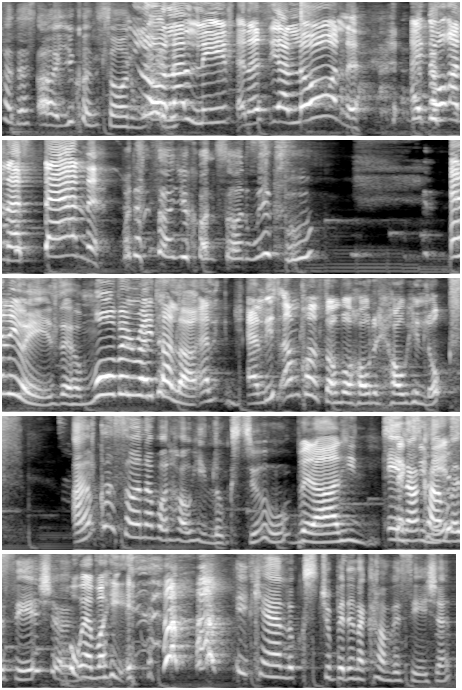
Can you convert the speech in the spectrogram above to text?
Cause that's all you concerned with. Lola leave HenneCee alone. I don't understand. But that's all you concerned with, boo. Anyways, uh, moving right along. At, at least I'm concerned about how the, how he looks. I'm concerned about how he looks too. But all he In a conversation. whoever he is. He can't look stupid in a conversation.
